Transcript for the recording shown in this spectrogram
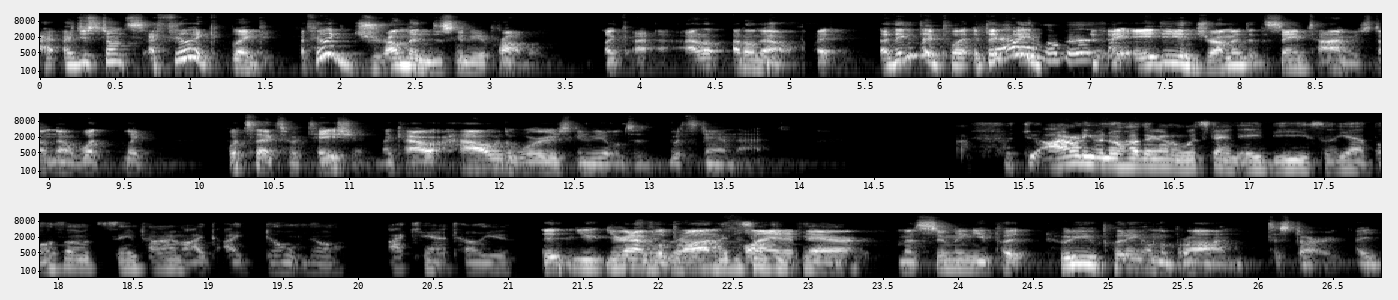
I, I just don't. I feel like like I feel like Drummond is going to be a problem. Like I, I don't I don't know. I, I think if they play if they Yeah, play if they AD and Drummond at the same time, I just don't know what like what's the expectation. Like how how are the Warriors going to be able to withstand that? Dude, I don't even know how they're gonna withstand AD. So yeah, both of them at the same time. I I don't know. I can't tell you. It, you, you're gonna have LeBron I just don't flying in there. I'm assuming you put who are you putting on LeBron to start? I,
